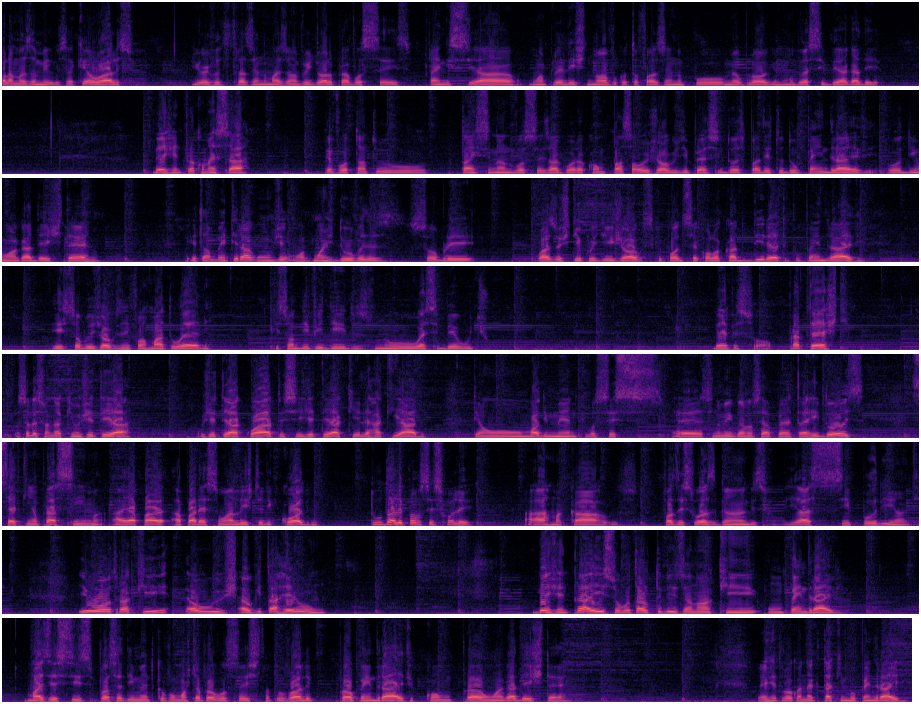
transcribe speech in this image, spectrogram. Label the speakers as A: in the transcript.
A: Fala meus amigos, aqui é o Alisson e hoje vou estar trazendo mais uma videoaula para vocês para iniciar uma playlist nova que eu estou fazendo para o meu blog Mundo USB HD. Bem gente, para começar eu vou tanto estar tá ensinando vocês agora como passar os jogos de PS2 para dentro de um pendrive ou de um HD externo e também tirar alguns, algumas dúvidas sobre quais os tipos de jogos que podem ser colocados direto para o pendrive e sobre os jogos em formato L que são divididos no USB útil. Bem pessoal, para teste, vou selecionar aqui um GTA, o GTA 4, esse GTA aqui ele é hackeado. Tem um modman que você, é, se não me engano, você aperta R2, setinha para cima, aí apa aparece uma lista de código. Tudo ali para você escolher. Arma, carros, fazer suas gangues e assim por diante. E o outro aqui é o, é o Guitarreiro 1. Bem gente, para isso eu vou estar utilizando aqui um pendrive. Mas esses procedimentos que eu vou mostrar para vocês tanto vale para o pendrive como para um HD externo. Bem gente, eu vou conectar aqui meu pendrive.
